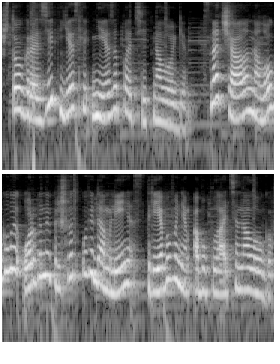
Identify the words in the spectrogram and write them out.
Что грозит, если не заплатить налоги? Сначала налоговые органы пришлют уведомление с требованием об уплате налогов.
